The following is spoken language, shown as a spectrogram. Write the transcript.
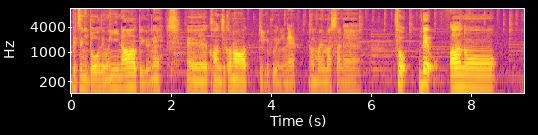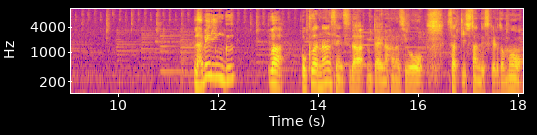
別にどうでもいいなというね、えー、感じかなっていうふうにね思いましたね。そう。であのー、ラベリングは僕はナンセンスだみたいな話をさっきしたんですけれども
